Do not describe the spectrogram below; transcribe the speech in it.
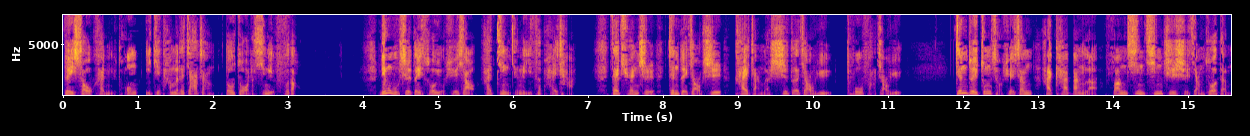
对受害女童以及他们的家长都做了心理辅导。灵武市对所有学校还进行了一次排查。在全市针对教师开展了师德教育、普法教育，针对中小学生还开办了防性侵知识讲座等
